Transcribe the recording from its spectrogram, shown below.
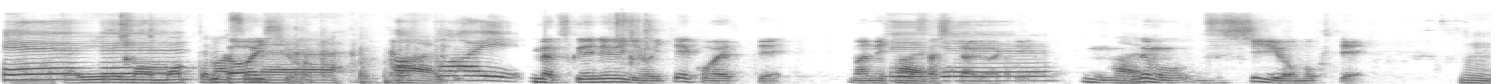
へえ。いいもん持ってますね。かわいいっしかはわいい。今机の上に置いて、こうやって真似して刺してあるわけ。でも、ずっしり重くて、い。うん。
